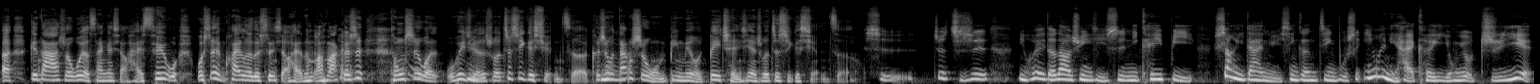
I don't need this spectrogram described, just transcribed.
呃，跟大家说，我有三个小孩，所以我我是很快乐的生小孩的妈妈。可是同时我，我我会觉得说这是一个选择。可是我当时我们并没有被呈现说这是一个选择。是，就只是你会得到讯息是，你可以比上一代女性更进步，是因为你还可以拥有职业，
